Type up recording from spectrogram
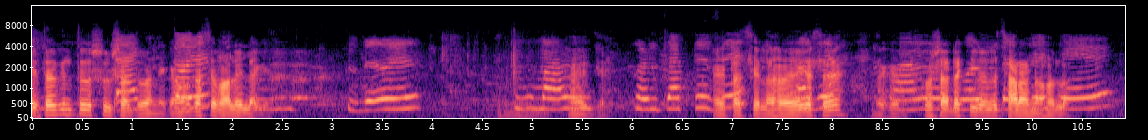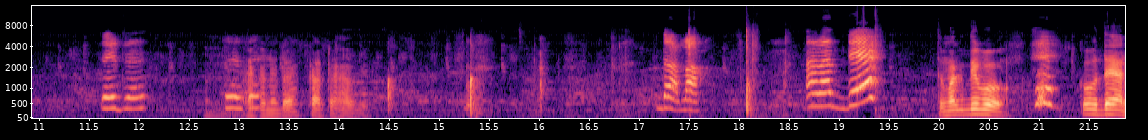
খেতেও কিন্তু সুস্বাদু অনেক। আমার কাছে ভালোই লাগে। এটা ছেলা হয়ে গেছে। দেখেন খোসাটা কীভাবে ছাড়ানো হলো। এখন এটা কাটা হবে। তোমাকে দেব? কৌ দেন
